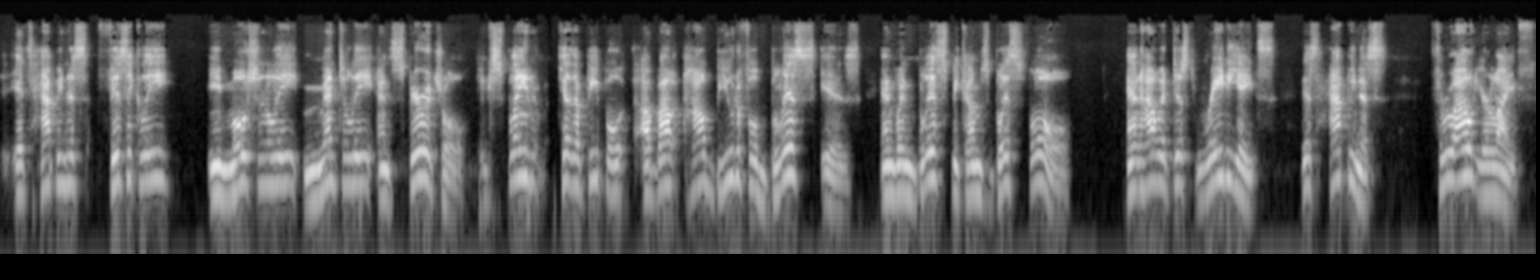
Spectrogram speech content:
its happiness physically, emotionally, mentally, and spiritual? Explain to the people about how beautiful bliss is and when bliss becomes blissful and how it just radiates this happiness throughout your life.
